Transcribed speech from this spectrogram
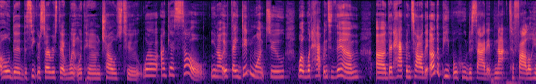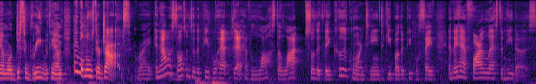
oh the the secret service that went with him chose to. Well i guess so. You know if they didn't want to what would happen to them uh, that happened to all the other people who decided not to follow him or disagreed with him they would lose their jobs. Right. And how insulting to the people have, that have lost a lot so that they could quarantine to keep other people safe and they have far less than he does.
